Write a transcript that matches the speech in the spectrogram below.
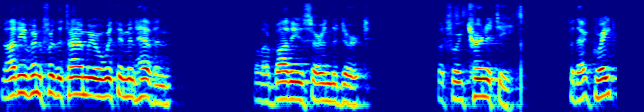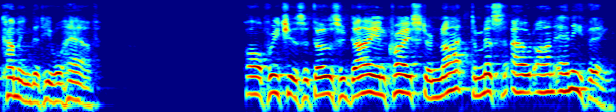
Not even for the time we were with Him in heaven while our bodies are in the dirt. But for eternity. For that great coming that He will have. Paul preaches that those who die in Christ are not to miss out on anything.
